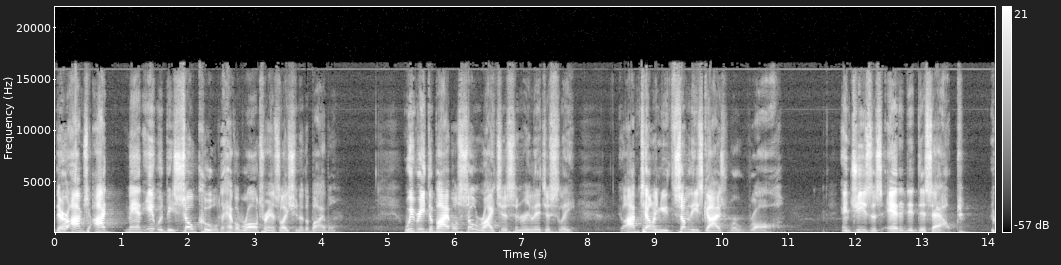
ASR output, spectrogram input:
there, I'm, I, man, it would be so cool to have a raw translation of the Bible. We read the Bible so righteous and religiously. I'm telling you, some of these guys were raw. And Jesus edited this out.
